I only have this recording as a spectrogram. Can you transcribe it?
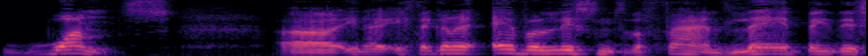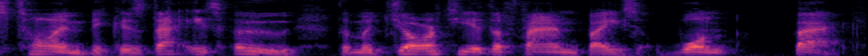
once uh, you know, if they're going to ever listen to the fans, let it be this time because that is who the majority of the fan base want back.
